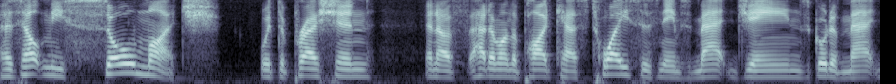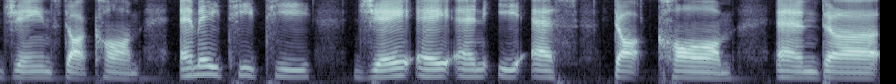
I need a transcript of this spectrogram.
has helped me so much with depression. And I've had him on the podcast twice. His name's Matt Janes. Go to mattjanes.com. M A T T J A N E S.com. And, uh,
